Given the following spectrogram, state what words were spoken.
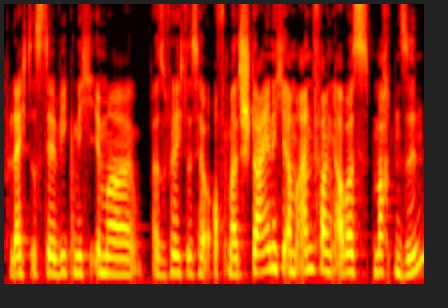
Vielleicht ist der Weg nicht immer, also vielleicht ist er oftmals steinig am Anfang, aber es macht einen Sinn.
